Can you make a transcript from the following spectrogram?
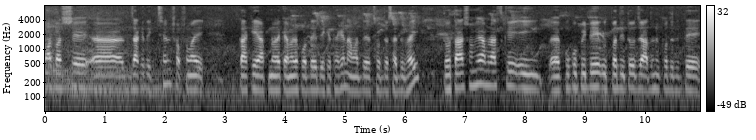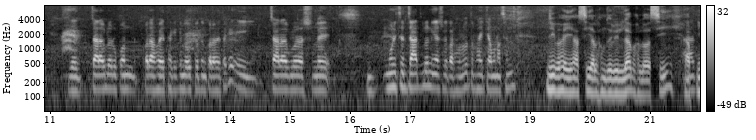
আমার পাশে যাকে দেখছেন সবসময় তাকে আপনারা ক্যামেরা পর্দায় দেখে থাকেন আমাদের সদ্য সাদু ভাই। তো তার সঙ্গে আমরা আজকে এই কোকোপিটে উৎপাদিত যে আধুনিক পদ্ধতিতে যে চারাগুলো রোপণ করা হয়ে থাকে কিংবা উৎপাদন করা হয়ে থাকে এই চারাগুলোর আসলে মরিচের জাতগুলো নিয়ে আসলে কথা বলব। তো ভাই কেমন আছেন? জি ভাই আছি আলহামদুলিল্লাহ ভালো আছি। আপনি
